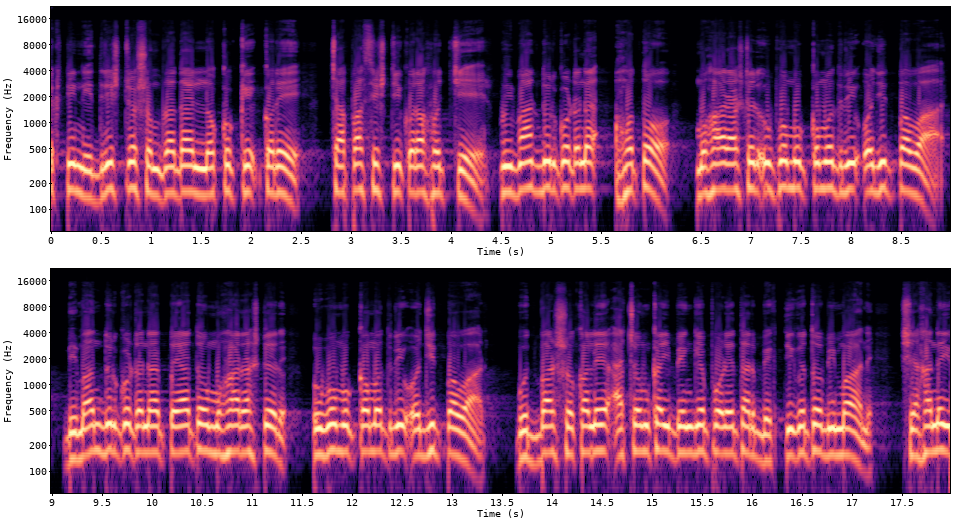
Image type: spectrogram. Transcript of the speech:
একটি নির্দিষ্ট সম্প্রদায়ের লক্ষ্যকে করে চাপা সৃষ্টি করা হচ্ছে। বিমান দুর্ঘটনায় হত মহারাষ্ট্রের উপমুখ্যমন্ত্রী অজিত পাওয়ার, বিমান দুর্ঘটনায় প্রয়াত মহারাষ্ট্রের উপমুখ্যমন্ত্রী অজিত পাওয়ার, বুধবার সকালে আচমকাই ভেঙে পড়ে তার ব্যক্তিগত বিমান সেখানেই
